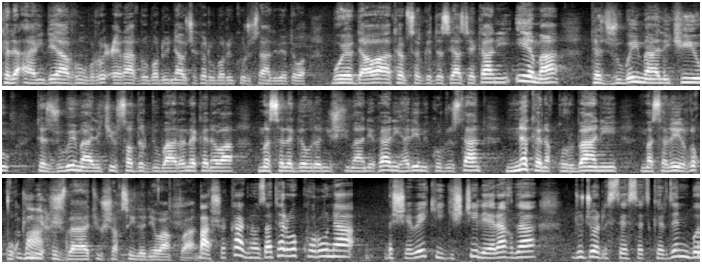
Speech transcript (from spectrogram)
کە لە ئایندەیا ڕووبڕووی عێراق، ڕووبەڕووی ناوچەکە، ڕووبەڕووی کوردستان دەبێتەوە. بۆیە داوا ئەکەم سەرکردە سیاسییەکانی ئێمە تەجروبەی مالکی و تەجروبەی مالکی و سەدر دووبارە نەکەنەوە، مەسەلە گەورە نیشتیمانیەکانی هەرێمی کوردستان نەکەنە قوربانی مەسەلەی ڕق و قینی باشە حیزبایەتی و شەخسی لە نێوان خواندا. باشە کاک نەوزاد هەر وەکو ڕوونە بە شێوەیەکی گشتی لە ئێراقدا دوو جۆر لە سیاسەت کردن بۆ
